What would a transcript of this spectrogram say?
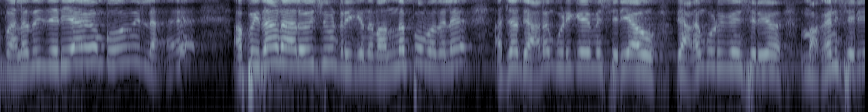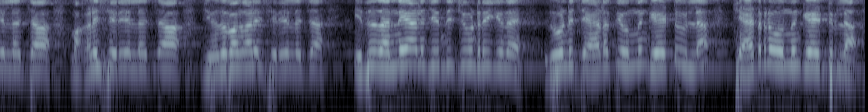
പലതും ശരിയാകാൻ പോകുന്നില്ല. അപ്പോൾ അപ്പൊ ഇതാണ് ആലോചിച്ചുകൊണ്ടിരിക്കുന്നത്. വന്നപ്പോൾ മുതലേ അച്ഛാ ധ്യാനം കുടി ശരിയാവും. ധ്യാനം കുടിക്കുകയും ശരിയാവും. മകൻ ശരിയല്ല അച്ഛാ. മകൾ ശരിയല്ല അച്ഛാ. ജീവിത പങ്കാളി ശരിയല്ല അച്ഛാ. ഇത് തന്നെയാണ് ചിന്തിച്ചുകൊണ്ടിരിക്കുന്നത്. ഇതുകൊണ്ട് ചേട്ടത്തി ഒന്നും കേട്ടില്ല ചേട്ടനും ഒന്നും കേട്ടില്ല.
